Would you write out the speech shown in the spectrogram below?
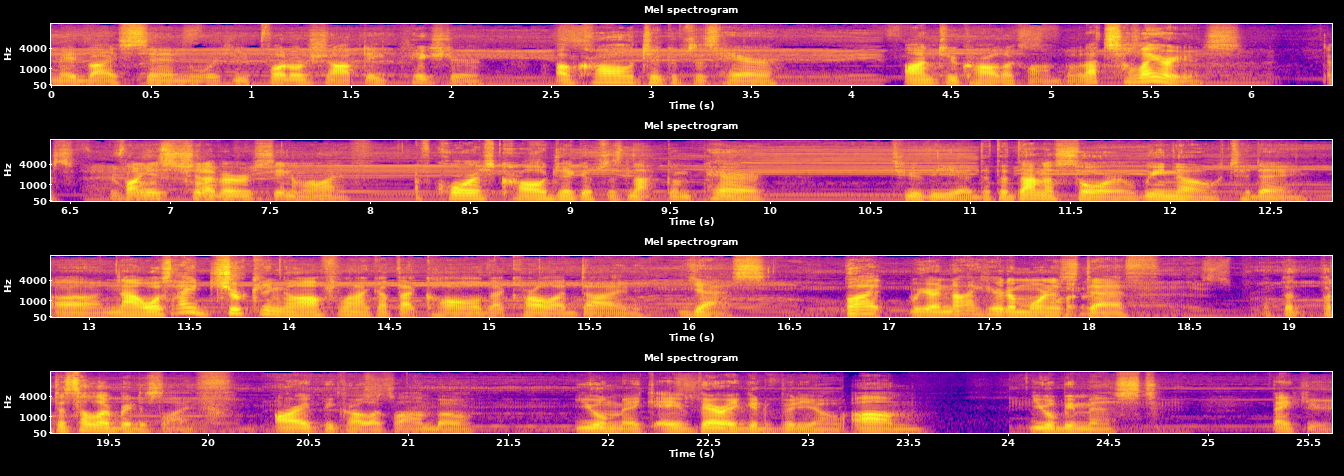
Made by Sin, where he photoshopped a picture of Karl Jacobs' hair onto Karl the Klombo. That's hilarious. That's the funniest shit I've ever seen in my life. Of course, Karl Jacobs does not compare to the, uh, the, the dinosaur we know today. Uh, now, was I jerking off when I got that call that Karl had died? Yes. But we are not here to mourn his death, but, but to celebrate his life. R.I.P. Carlo Klombo. You will make a very good video. Um, you will be missed. Thank you.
